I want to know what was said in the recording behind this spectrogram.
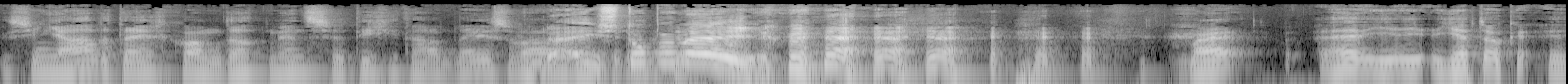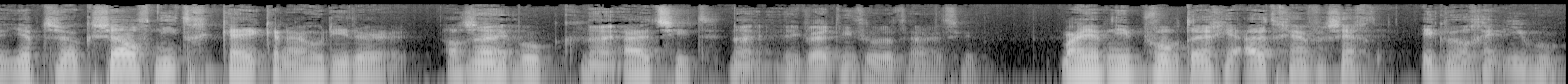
signalen tegenkwam dat mensen digitaal lezen waren. Nee, stop ermee! Maar hè, je, je, hebt ook, eh, je hebt dus ook zelf niet gekeken naar hoe die er als Nee, e-book nee. uitziet. nee, ik weet niet hoe dat eruit ziet. Maar je hebt niet bijvoorbeeld tegen je uitgever gezegd: Ik wil geen e-book.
